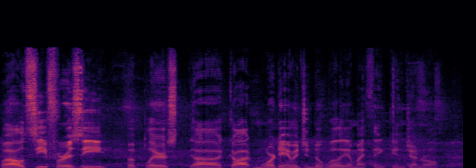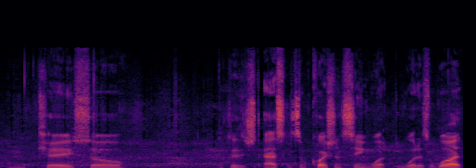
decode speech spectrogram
Well, Z for a Z, but Blair's uh, got more damage into William, I think, in general. Okay, so okay, just asking some questions, seeing what what is what.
